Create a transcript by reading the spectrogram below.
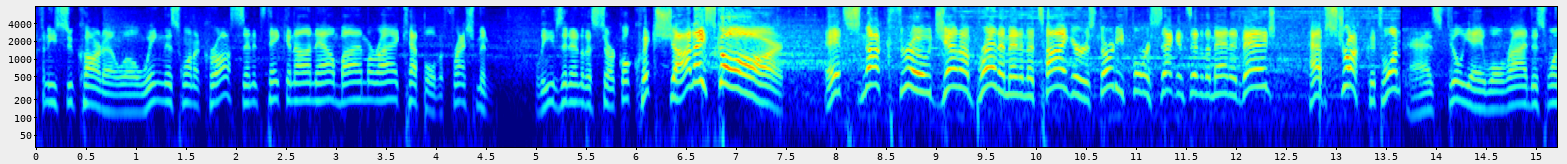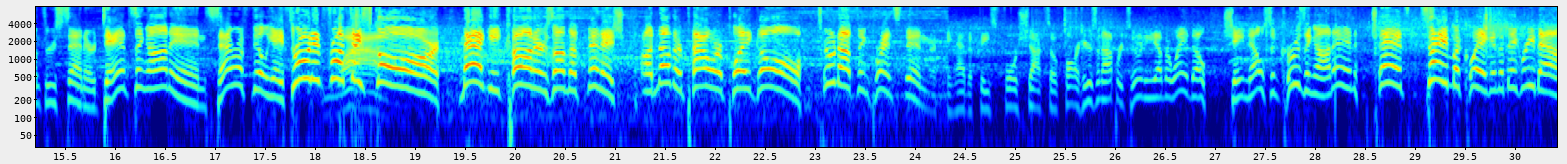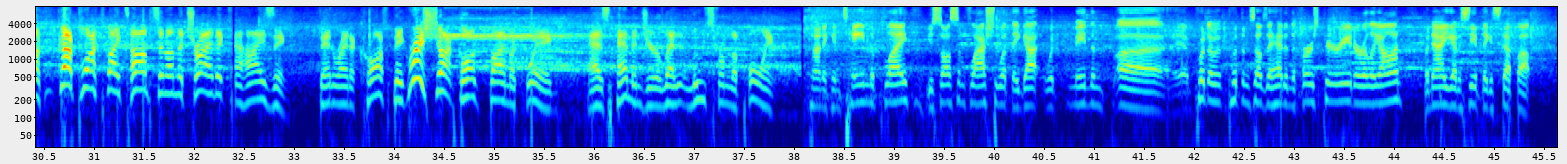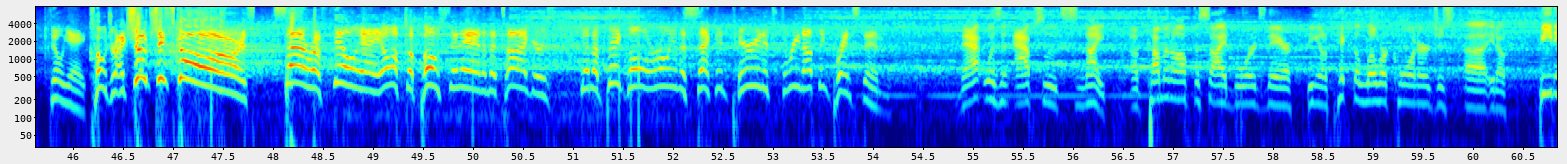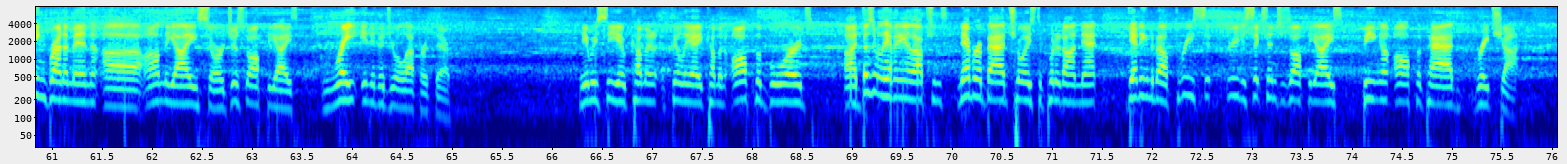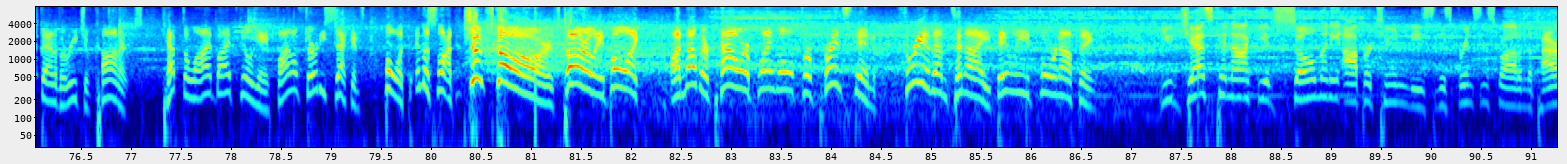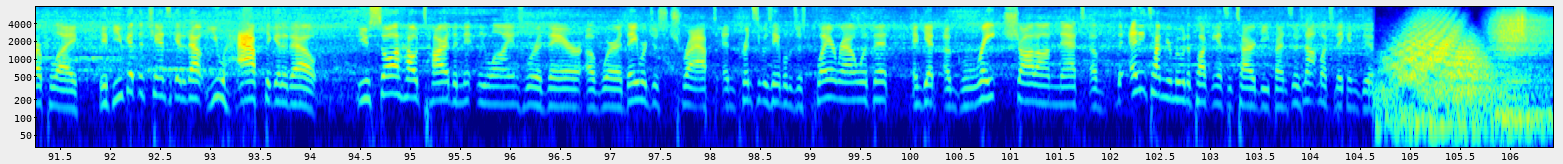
Stephanie Sukarno will wing this one across, and it's taken on now by Mariah Keopple, the freshman. Leaves it into the circle. Quick shot. They score! It snuck through Jenna Brenneman, and the Tigers, 34 seconds into the man advantage, have struck. It's one. As Fillier will ride this one through center. Dancing on in. Sarah Fillier threw it in front. Wow. They score! Maggie Connors on the finish. Another power play goal. 2 0 Princeton. They had to face four shots so far. Here's an opportunity the other way, though. Shane Nelson cruising on in. Chance. Save McQuigge and the big rebound. Got blocked by Thompson on the try that Heising. Fed right across. Big wrist shot blocked by McQuigge as Heminger let it loose from the point. Kind of contained the play. You saw some flash of what they got, what made them uh, put them put themselves ahead in the first period early on. But now you got to see if they can step up. Fillier, toe drag, shoot, she scores! Sarah Fillier off the post and in, and the Tigers get a big goal early in the second period. It's 3 0 Princeton. That was an absolute snipe of coming off the sideboards there, being able to pick the lower corner, just uh, you know, beating Brenneman uh, on the ice or just off the ice. Great individual effort there. Here we see him coming, Fillier coming off the boards. Uh, doesn't really have any other options. Never a bad choice to put it on net. Getting it about three, three to six inches off the ice, being off the pad. Great shot. Out of the reach of Connors. Kept alive by Fillier. Final 30 seconds. Bullock in the slot. Shoot scores! Carly Bullock. Another power play goal for Princeton. Three of them tonight. They lead 4 0. You just cannot give so many opportunities to this Princeton squad on the power play. If you get the chance to get it out, you have to get it out. You saw how tired the Nittany Lions were there, of where they were just trapped, and Princey was able to just play around with it and get a great shot on net. Of anytime you're moving a puck against a tired defense, there's not much they can do.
